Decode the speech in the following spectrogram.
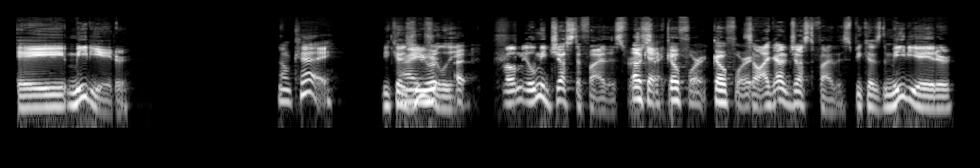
a mediator Okay. because usually, uh, well, let me, let me justify this for a okay, go for it. Go for it. So I got to justify this because the mediator,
